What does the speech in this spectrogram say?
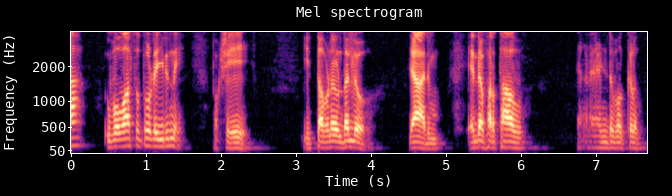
ആ ഉപവാസത്തോടെ ഇരുന്നേ. പക്ഷേ ഇത്തവണ ഉണ്ടല്ലോ ഞാനും എന്റെ ഭർത്താവും ഞങ്ങളുടെ രണ്ട് മക്കളും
